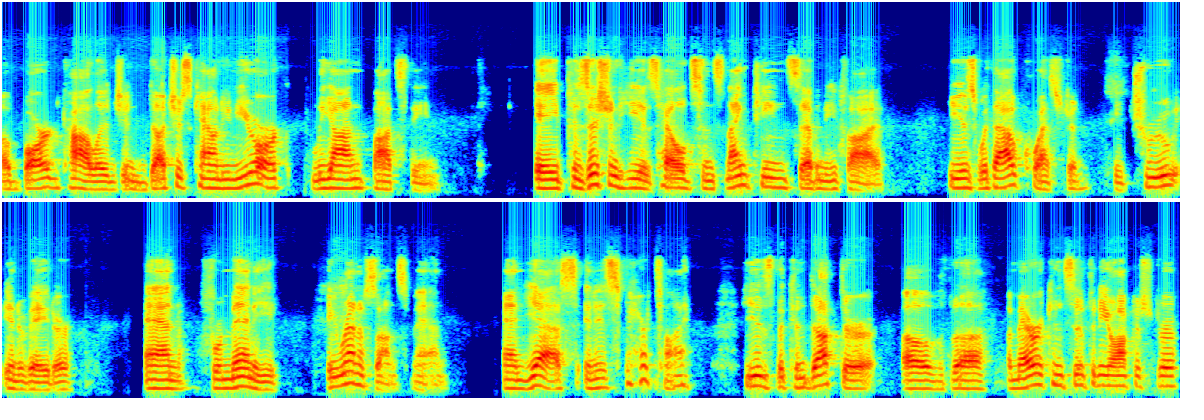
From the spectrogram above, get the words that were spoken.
of Bard College in Dutchess County, New York, Leon Botstein, a position he has held since 1975. He is without question a true innovator and, for many, a Renaissance man. And yes, in his spare time, he is the conductor of the American Symphony Orchestra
